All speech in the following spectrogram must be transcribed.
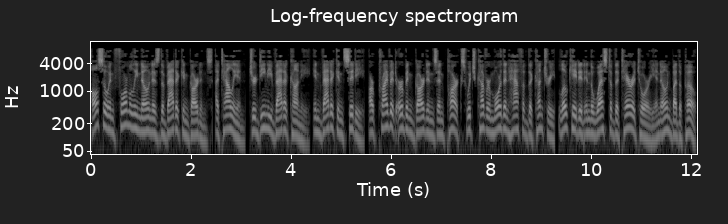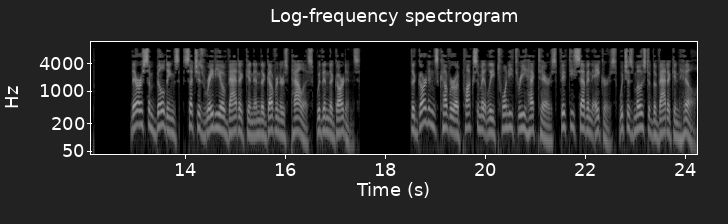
also informally known as the Vatican Gardens Italian, Giardini Vaticani in Vatican City, are private urban gardens and parks which cover more than half of the country, located in the west of the territory and owned by the Pope. There are some buildings, such as Radio Vatican and the Governor's Palace, within the gardens. The gardens cover approximately 23 hectares 57 acres which is most of the Vatican Hill.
